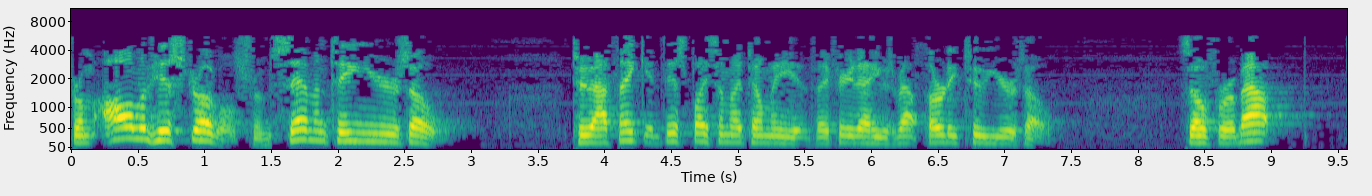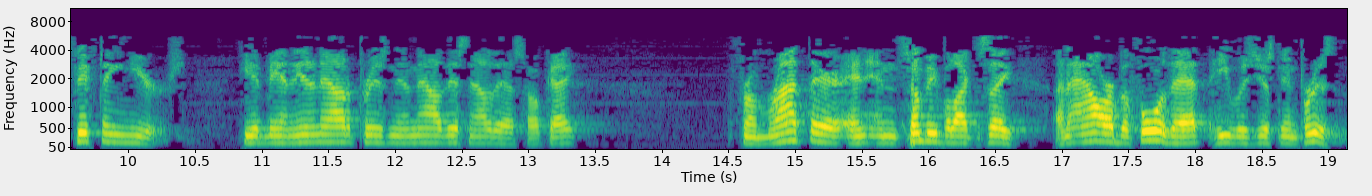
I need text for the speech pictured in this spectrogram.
from all of his struggles, from 17 years old to, I think at this place somebody told me they figured out he was about 32 years old. So for about 15 years, he had been in and out of prison, in and out of this and out of this, okay? From right there, and, and some people like to say an hour before that, he was just in prison.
